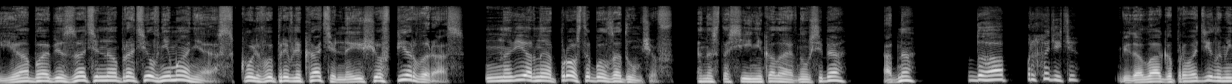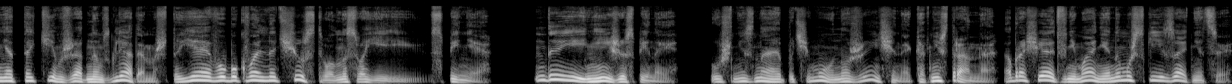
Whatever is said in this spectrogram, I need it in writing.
«Я бы обязательно обратил внимание, сколь вы привлекательны еще в первый раз. Наверное, просто был задумчив. Анастасия Николаевна у себя? Одна?» «Да, проходите». Бедолага проводила меня таким жадным взглядом, что я его буквально чувствовал на своей спине. Да и ниже спины. Уж не знаю почему, но женщины, как ни странно, обращают внимание на мужские задницы.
